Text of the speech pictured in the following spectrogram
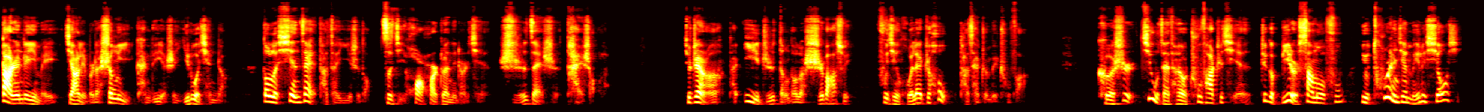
大人这一枚，家里边的生意肯定也是一落千丈。到了现在，他才意识到自己画画赚那点钱实在是太少了。就这样啊，他一直等到了十八岁，父亲回来之后，他才准备出发。可是就在他要出发之前，这个比尔萨诺夫又突然间没了消息。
